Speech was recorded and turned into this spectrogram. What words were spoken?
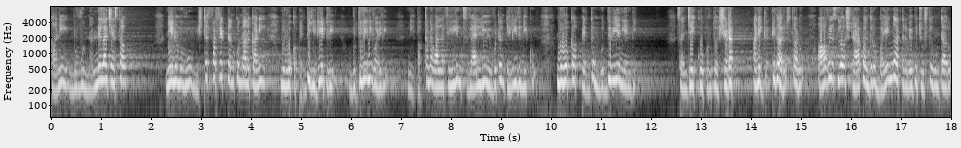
కానీ నువ్వు నన్నెలా చేస్తావు? నేను నువ్వు మిస్టర్ పర్ఫెక్ట్ అనుకున్నాను కానీ నువ్వు ఒక పెద్ద ఇడియట్వి బుద్ధి లేని వాడివి. నీ పక్కన వాళ్ళ ఫీలింగ్స్ వాల్యూ ఇవ్వటం తెలియదు నీకు. నువ్వు ఒక పెద్ద ముద్దువి అని అంది. సంజయ్ కోపంతో షడప్ అని గట్టిగా అరుస్తాడు. ఆఫీస్లో స్టాఫ్ అందరూ భయంగా అతని వైపు చూస్తూ ఉంటారు.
